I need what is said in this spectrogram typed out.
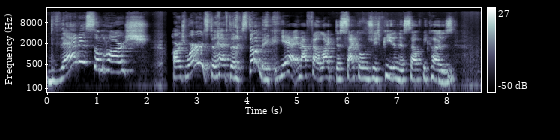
That is some harsh harsh words to have to stomach. Yeah, and I felt like the cycle was repeating itself because mm-hmm.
